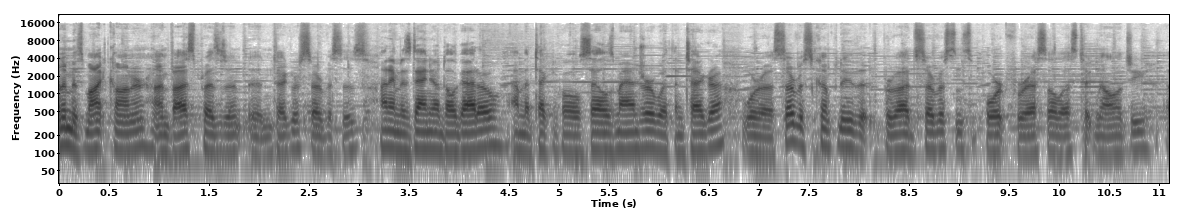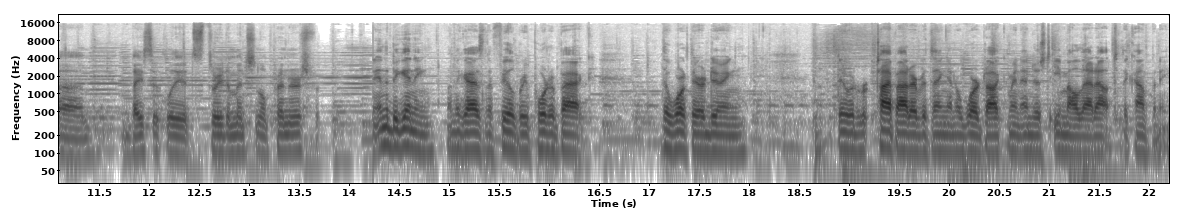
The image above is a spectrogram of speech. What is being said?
name is Mike Connor. I'm Vice President at Integra Services. My name is Daniel Delgado. I'm the Technical Sales Manager with Integra. We're a service company that provides service and support for SLS technology. Um, basically, it's three-dimensional printers. In the beginning, when the guys in the field reported back the work they were doing, they would type out everything in a Word document and just email that out to the company.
